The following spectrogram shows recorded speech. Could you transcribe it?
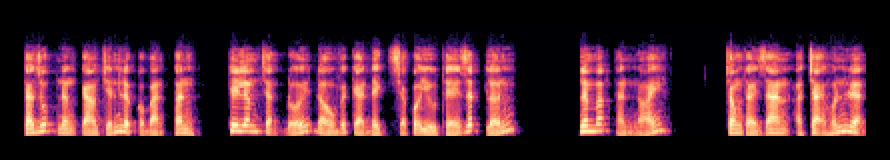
sẽ giúp nâng cao chiến lực của bản thân. Khi lâm trận đối đầu với kẻ địch sẽ có ưu thế rất lớn. Lâm Bắc Thần nói, trong thời gian ở trại huấn luyện,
